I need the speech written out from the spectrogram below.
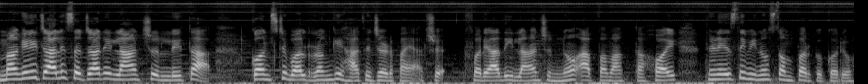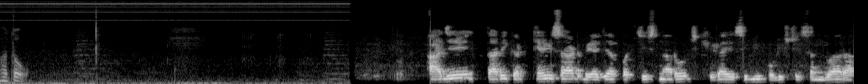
માંગેલી ચાલીસ હજારની લાંચ લેતા કોન્સ્ટેબલ રંગે હાથે ઝડપાયા છે. ફરિયાદી લાંચ ન આપવા માંગતા હોય, તેણે એસીબીનો સંપર્ક કર્યો હતો. આજે તારીખ અઠ્યાવીસ આઠ બે હજાર પચીસના રોજ ખેડા એસીબી પોલીસ સ્ટેશન દ્વારા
